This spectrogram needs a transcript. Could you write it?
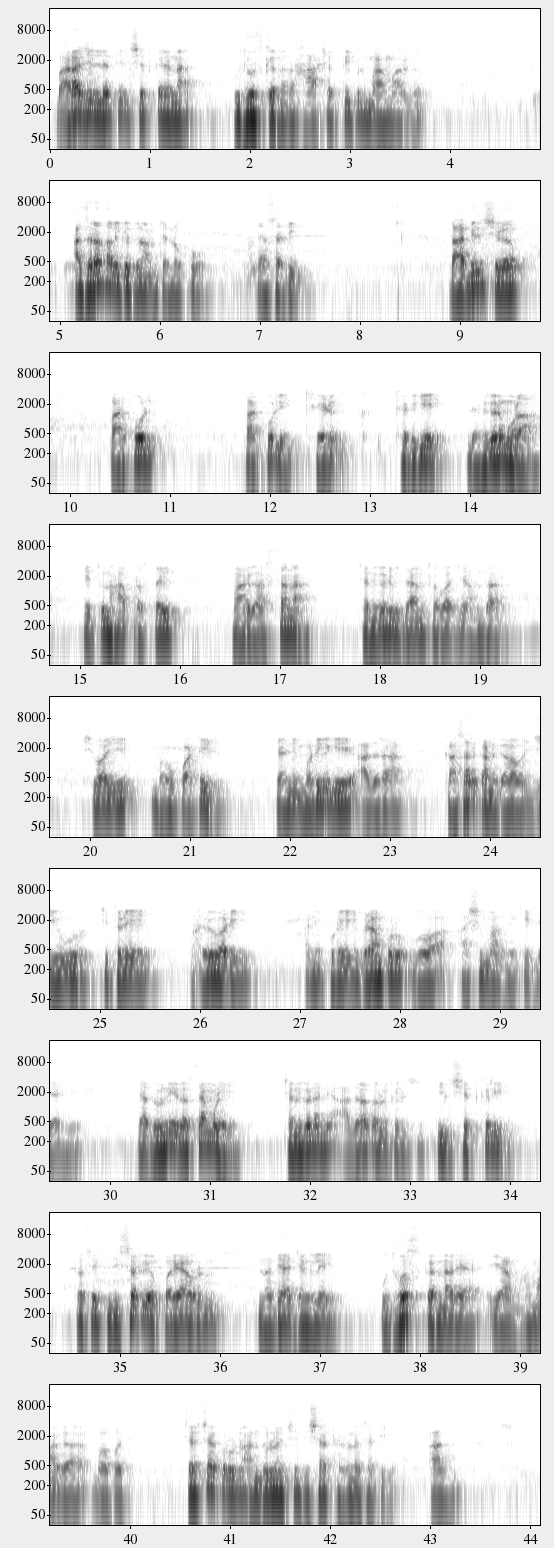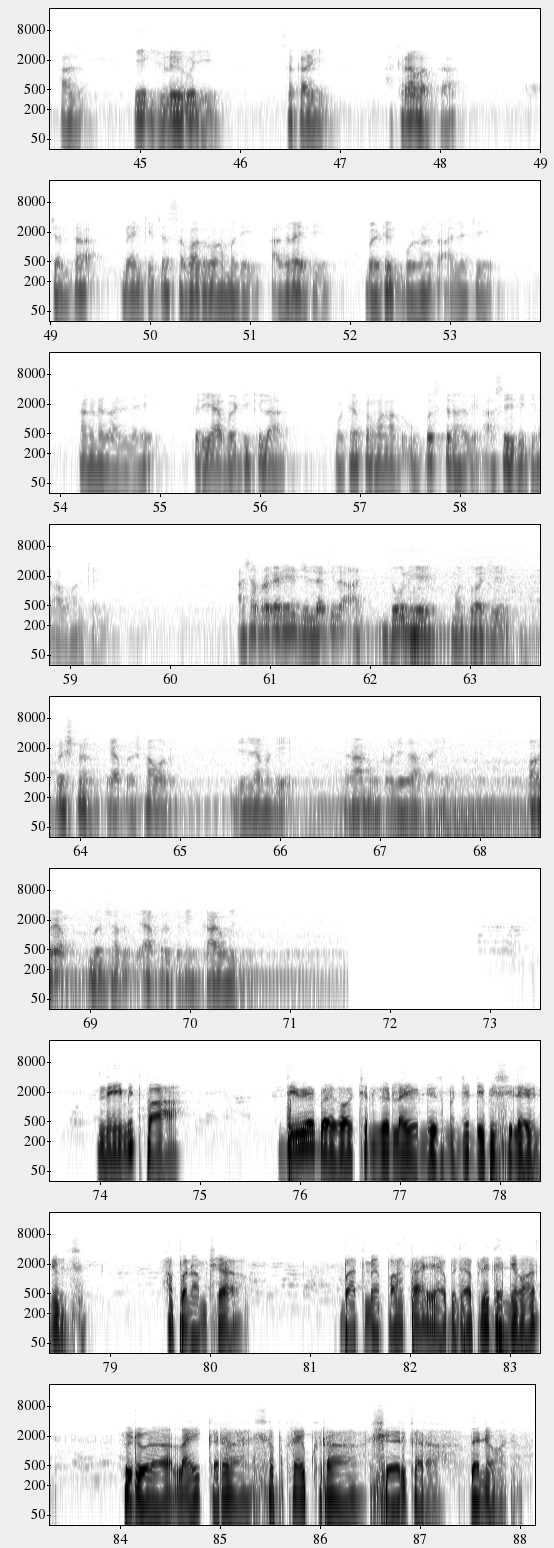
बारा जिल्ह्यातील शेतकऱ्यांना उद्ध्वस्त करणारा हा शक्तीपीठ महामार्ग आजरा तालुक्यातून आमच्या नको यासाठी दाबिल शिळप पारपोल पारपोली खेड खेडगे धनगरमोळा येथून हा प्रस्तावित मार्ग असताना चंदगड विधानसभाचे आमदार शिवाजी भाऊ पाटील यांनी मडिलगे आजरा कासारकांडगाव जीवूर चितळे भावेवाडी आणि पुढे इब्रामपूर गोवा अशी मागणी केली आहे. या दोन्ही रस्त्यामुळे चंदगड आणि आजरा तालुक्यातील शेतकरी तसेच निसर्ग पर्यावरण नद्या जंगले उद्ध्वस्त करणाऱ्या या महामार्गाबाबत चर्चा करून आंदोलनाची दिशा ठरवण्यासाठी आज आज एक जुलै रोजी सकाळी अकरा वाजता जनता बँकेच्या सभागृहामध्ये आजरा येथे बैठक बोलवण्यात आल्याचे सांगण्यात आलेले आहे. तर या बैठकीला मोठ्या प्रमाणात उपस्थित राहावे असेही देखील आवाहन केले. अशा प्रकारे हे जिल्ह्यातील आज दोन हे महत्त्वाचे प्रश्न या प्रश्नावर जिल्ह्यामध्ये रान उठवले जात आहे. पाहूया भविष्यात या प्रकरणी काय होईल नियमित पहा. दिव्य बेळगाव चंदगड लाईव्ह न्यूज म्हणजे D B C live news आपण आमच्या बातम्या पाहता याबद्दल आपले धन्यवाद. व्हिडिओला लाईक करा सबस्क्राईब करा शेअर करा. धन्यवाद.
